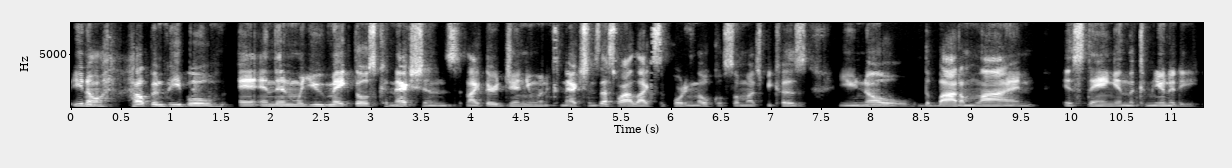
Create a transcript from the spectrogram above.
you know helping people and, and, then when you make those connections like they're genuine connections that's why i like supporting local so much because you know the bottom line is staying in the community.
